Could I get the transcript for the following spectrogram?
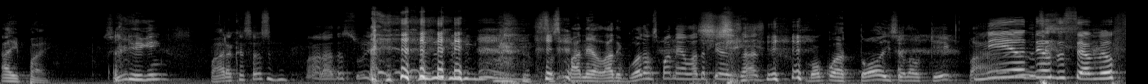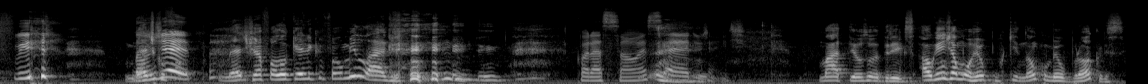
Aí, pai, se liguem. Para com essas paradas suas. essas paneladas, igual das paneladas pesadas. Mocotó e sei lá o que. Meu Deus do céu, meu filho. O um médico, jeito. o médico já falou que ele que foi um milagre. Coração é sério, gente. Matheus Rodrigues. Alguém já morreu porque não comeu brócolis?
